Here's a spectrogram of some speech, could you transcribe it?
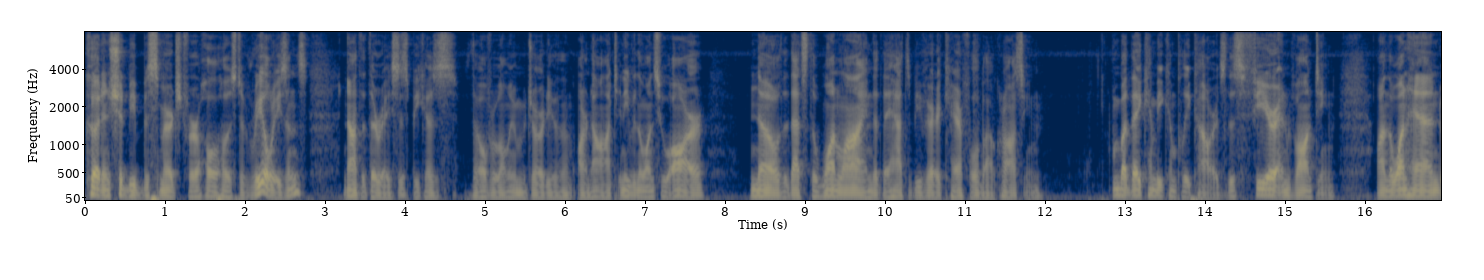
could and should be besmirched for a whole host of real reasons. Not that they're racist, because the overwhelming majority of them are not, and even the ones who are know that that's the one line that they have to be very careful about crossing. But they can be complete cowards. This fear and vaunting. On the one hand,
